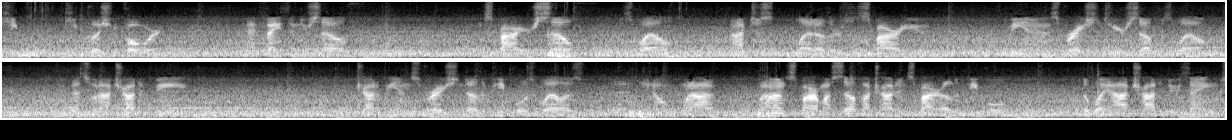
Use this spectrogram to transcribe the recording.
Keep keep pushing forward. Have faith in yourself. Inspire yourself well. Not just let others inspire you. Being an inspiration to yourself as well that's what I try to be. Try to be an inspiration to other people as well as, uh, you know, when I when I inspire myself, I try to inspire other people the way I try to do things.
